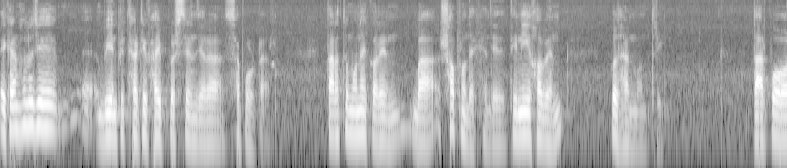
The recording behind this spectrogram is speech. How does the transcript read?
এ কারণ হলো যে বিএনপির থার্টি ফাইভ পার্সেন্ট যারা সাপোর্টার তারা তো মনে করেন বা স্বপ্ন দেখেন যে তিনি হবেন প্রধানমন্ত্রী। তারপর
